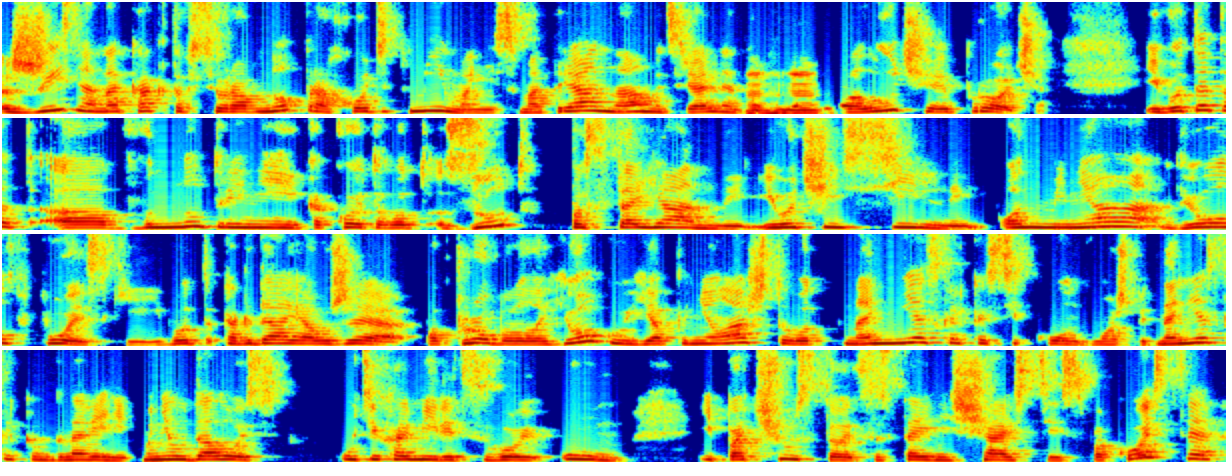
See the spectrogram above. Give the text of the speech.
жизнь, она как-то все равно проходит мимо, несмотря на материальное благополучие uh-huh. и прочее. И вот этот а, внутренний какой-то вот зуд постоянный и очень сильный, он меня вел в поиски. И вот когда я уже попробовала йогу, я поняла, что вот на несколько секунд, может быть, на несколько мгновений мне удалось утихомирить свой ум и почувствовать состояние счастья и спокойствия,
